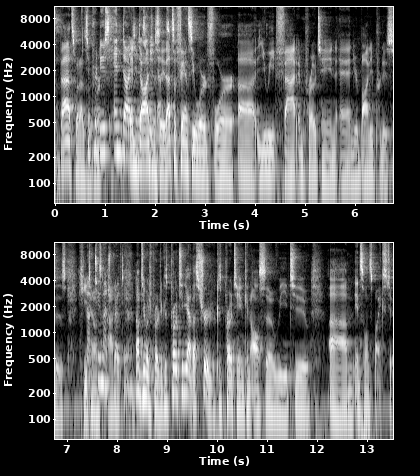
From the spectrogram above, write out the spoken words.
Endon- that's what I was To looking for. produce endogenous Endogenously. ketones. That's a fancy word for uh, you eat fat and protein, and your body produces ketones. Not too much out of- protein. not too much protein, because protein, yeah, that's true, because protein can also lead to um, insulin spikes too.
